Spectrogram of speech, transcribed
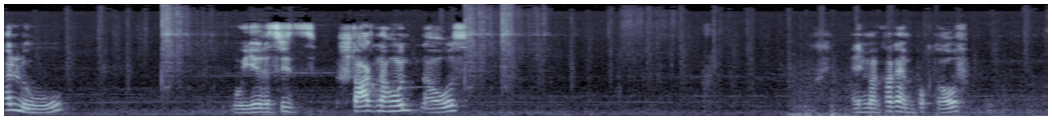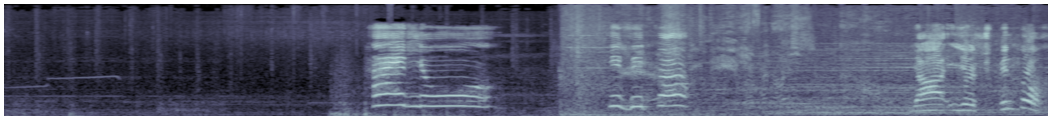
Hallo? Oh hier, das sieht stark nach unten aus. Ich mal gar keinen Bock drauf. Hallo? Gewitter? Ja, ihr spinnt doch.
